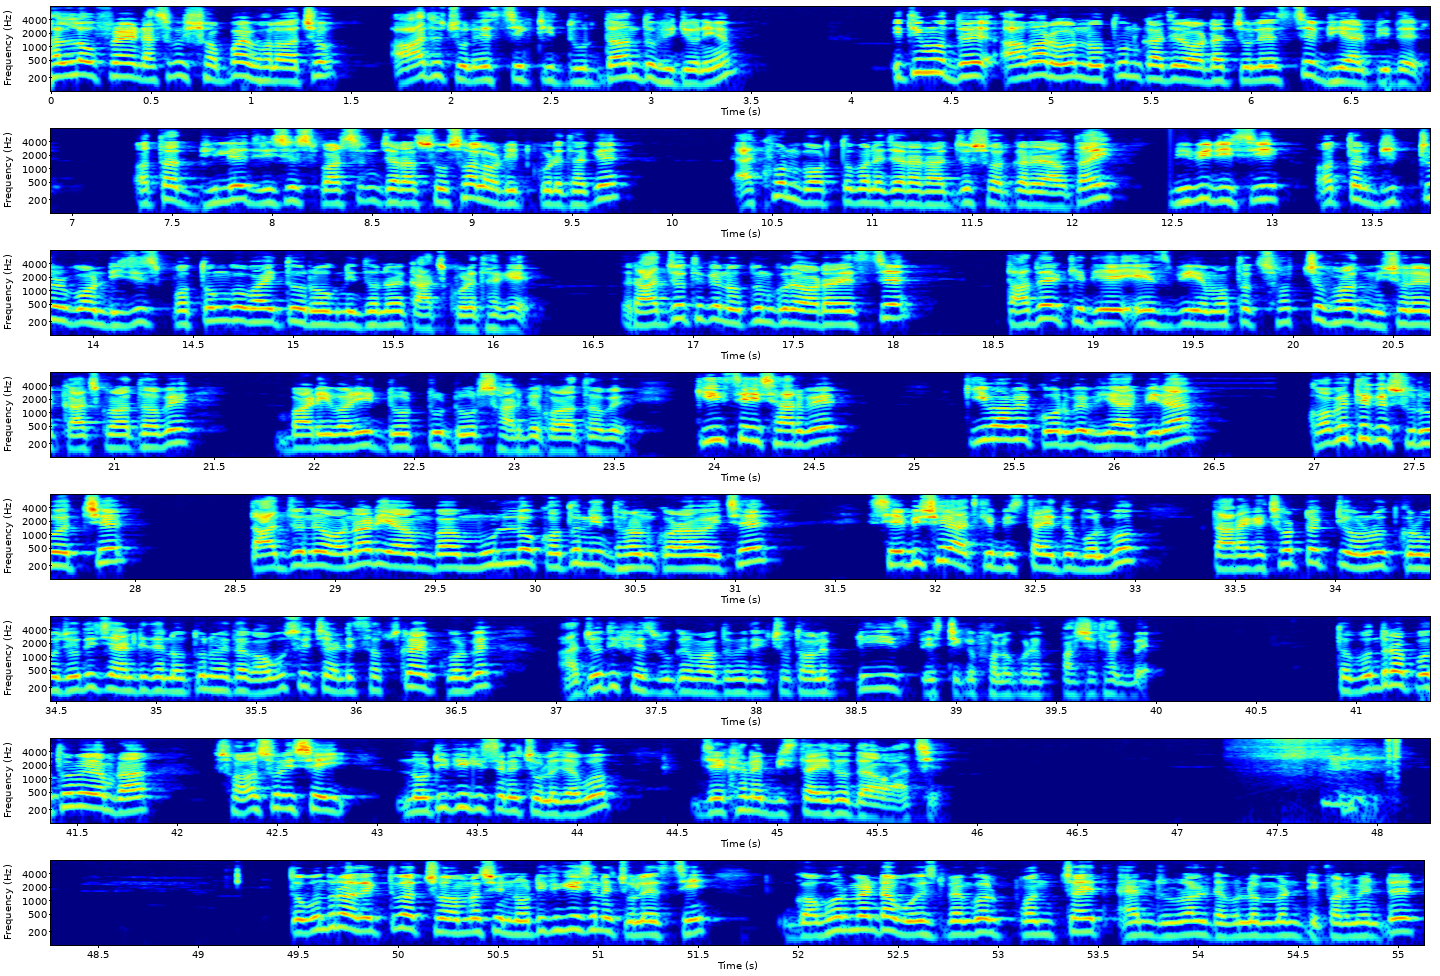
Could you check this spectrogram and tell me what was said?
Hello friend আশা করি সবাই ভালো আছো। আজও চলে এসেছি একটি দুর্দান্ত ভিডিও নিয়ে। ইতিমধ্যে আবারও নতুন কাজের অর্ডার চলে এসেছে ভিআরপিদের অর্থাৎ ভিলেজ রিসোর্স পার্সন যারা সোশ্যাল অডিট করে থাকে, এখন বর্তমানে যারা রাজ্য সরকারের আওতায় ভিভিডিসি অর্থাৎ ভিক্টর বন ডিজিজ পতঙ্গবাহিত রোগ নিধনের কাজ করে থাকে। রাজ্য থেকে নতুন করে অর্ডার এসছে। তাদেরকে দিয়ে এসবিএম অর্থাৎ স্বচ্ছ ভারত মিশনের কাজ করাতে হবে। বাড়ি বাড়ি ডোর টু ডোর সার্ভে করাতে হবে। কী সেই সার্ভে কীভাবে করবে ভিআরপিরা কবে থেকে শুরু হচ্ছে? তার জন্য অনারিয়াম বা মূল্য কত নির্ধারণ করা হয়েছে, সে বিষয়ে আজকে বিস্তারিত বলব। তার আগে ছোট্ট একটি অনুরোধ করব, যদি চ্যানেলটিতে নতুন হয়ে থাকে, অবশ্যই চ্যানেলটি সাবস্ক্রাইব করবে। আর যদি ফেসবুকের মাধ্যমে দেখছ, তাহলে প্লিজ পেজটিকে ফলো করে পাশে থাকবে। তো বন্ধুরা, প্রথমে আমরা সরাসরি সেই নোটিফিকেশানে চলে যাব, যেখানে বিস্তারিত দেওয়া আছে। তো বন্ধুরা, দেখতে পাচ্ছ, আমরা সেই নোটিফিকেশানে চলে এসেছি। Government of West Bengal panchayat and rural development ডিপার্টমেন্টের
